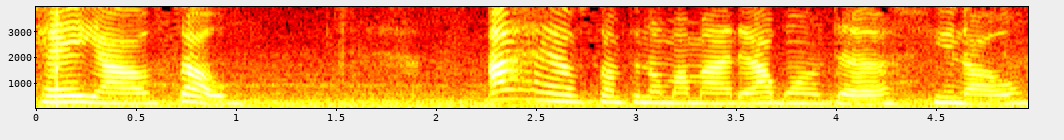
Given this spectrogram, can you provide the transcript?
Hey y'all, so I have something on my mind that I wanted to, you know,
